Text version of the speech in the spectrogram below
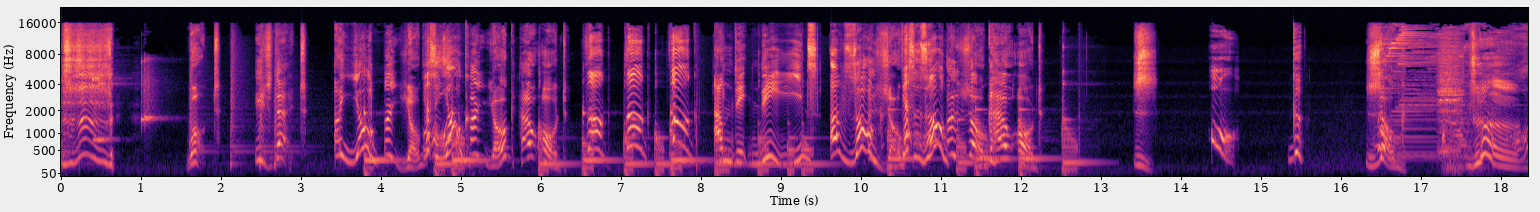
Zzz. What is that? A yog. A yog? Yes, a yog. A yog? How odd. Zog, zog, zog! And it needs a zog. A zog? Yes, a zog. A zog? How odd. Z. Oh. G. Zog. Zog.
